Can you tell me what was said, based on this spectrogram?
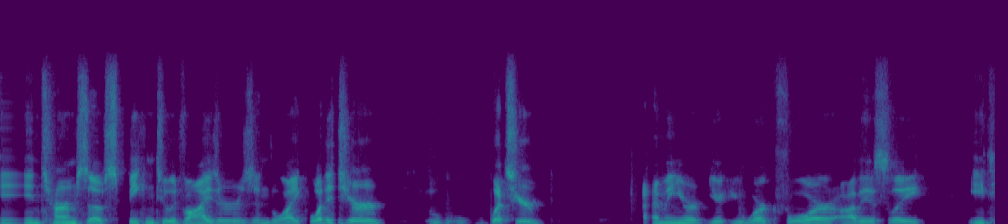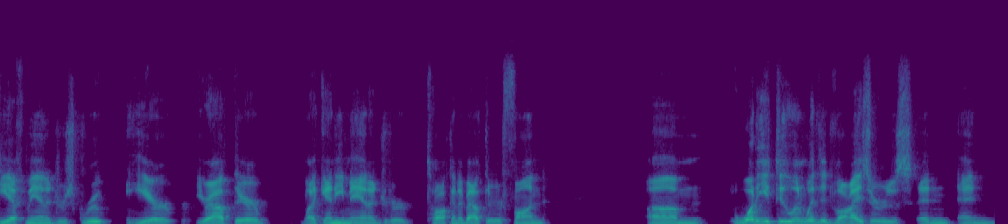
in terms of speaking to advisors and like what is your what's your i mean you're, you you work for obviously etf managers group here you're out there like any manager talking about their fund um, what are you doing with advisors and and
